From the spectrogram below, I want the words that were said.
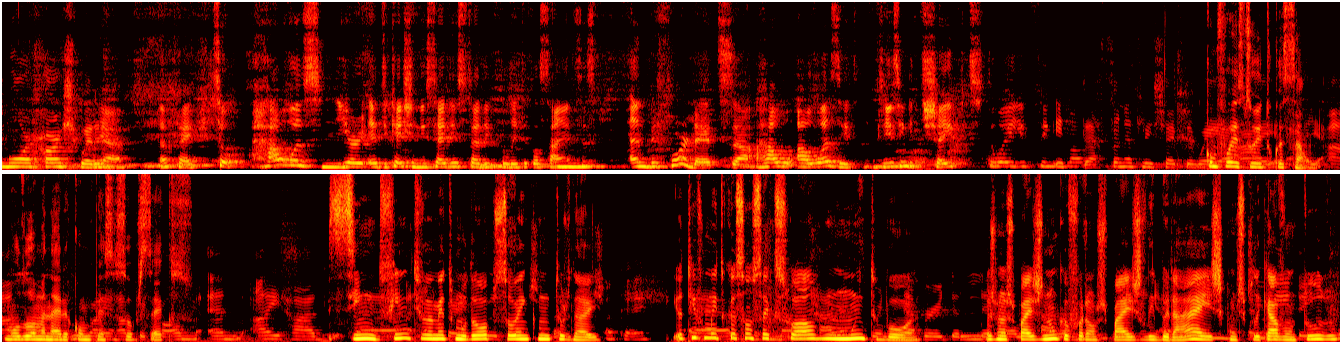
more harsh with yeah. it. Yeah. Okay. So, how was your education? You said you studied political sciences. Mm-hmm. And before that, uh, how, how was it? Do you think it shaped the way you think it definitely shaped the way Como foi a sua educação? Mudou a maneira como pensa sobre sexo? Sim, definitivamente mudou a pessoa em que me tornei. Okay. Eu tive uma educação sexual muito boa. Os meus pais nunca foram os pais liberais que me explicavam tudo.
